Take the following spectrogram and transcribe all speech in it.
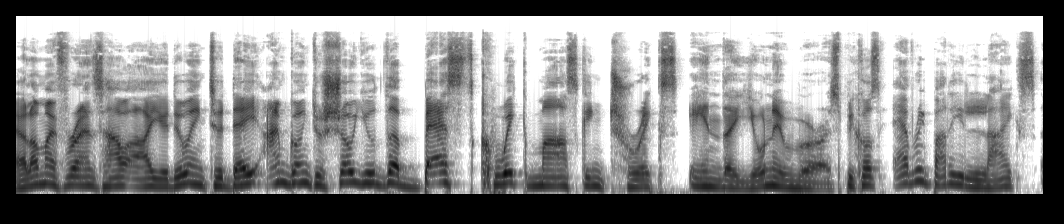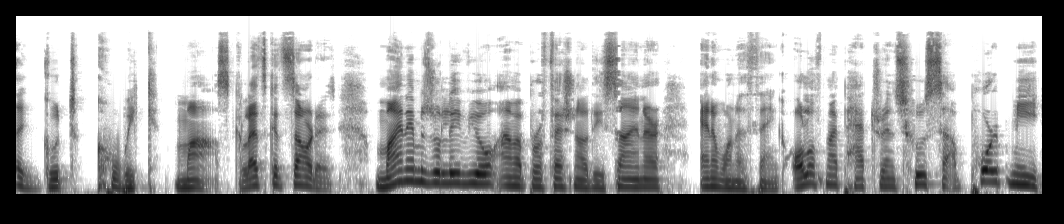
Hello my friends, how are you doing? Today I'm going to show you the best quick masking tricks in the universe because everybody likes a good quick mask. Let's get started. My name is Olivio, I'm a professional designer and I want to thank all of my patrons who support me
